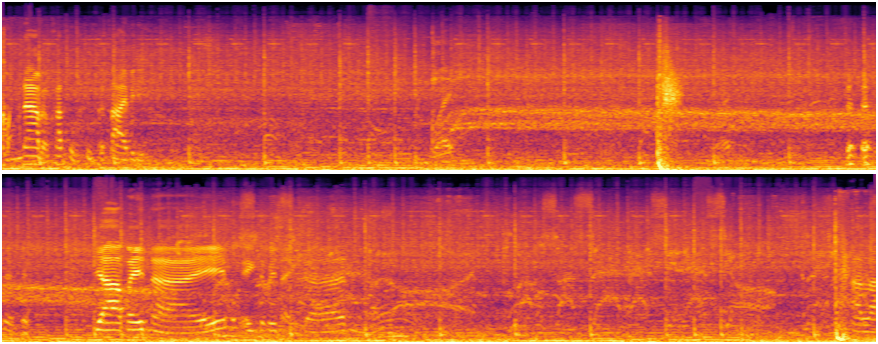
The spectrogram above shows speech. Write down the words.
ล้ำหน้าแบบขั้นสูงสุดก็ตายไปดิ อย่าไปไหน พวกเองจะไปไหนกันอะไร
